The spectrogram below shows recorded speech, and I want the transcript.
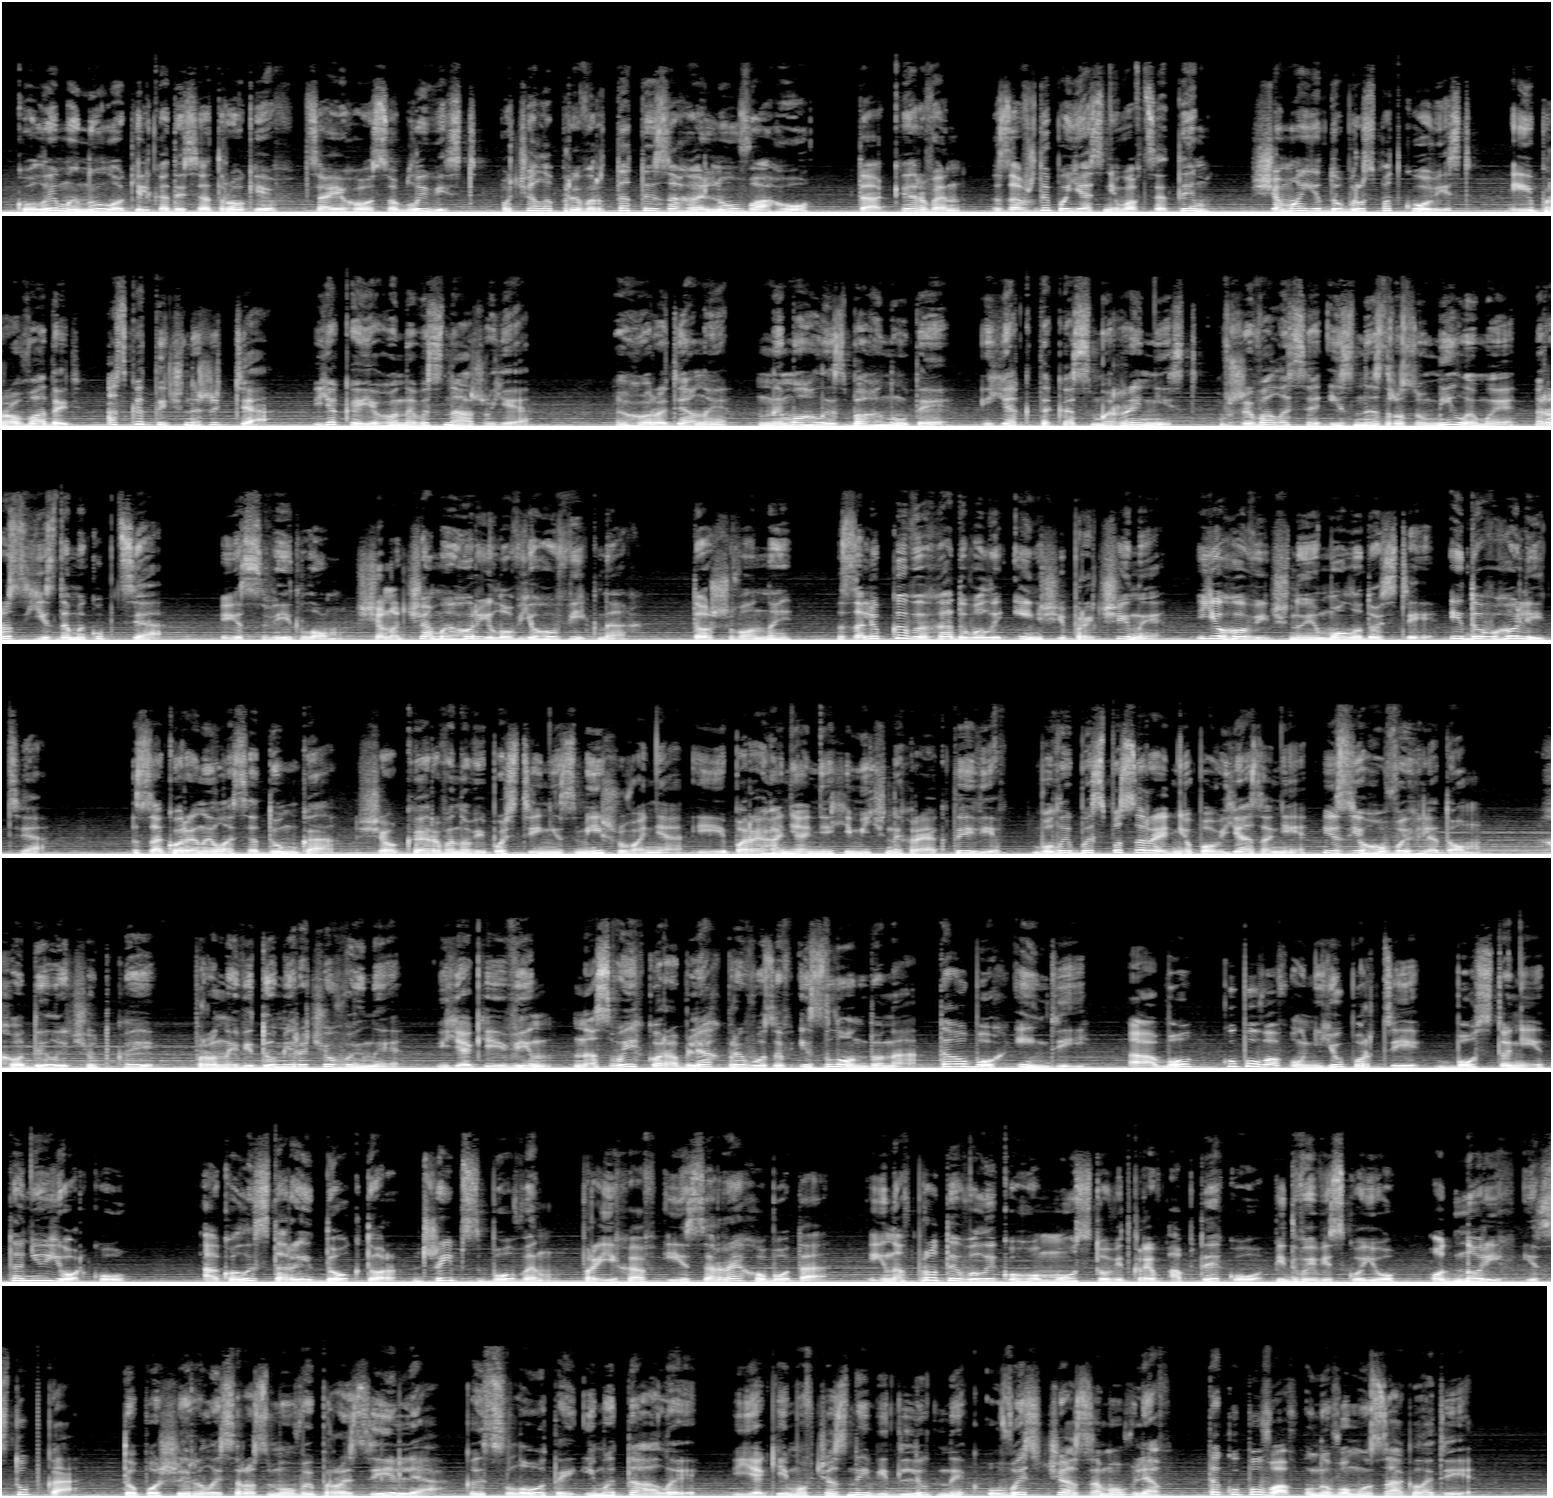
Коли минуло кількадесят років, ця його особливість почала привертати загальну увагу. Та Кервен завжди пояснював це тим, що має добру спадковість і провадить аскетичне життя, яке його не виснажує. Городяни не могли збагнути, як така смиренність вживалася із незрозумілими роз'їздами купця і світлом, що ночами горіло в його вікнах. Тож вони залюбки вигадували інші причини його вічної молодості і довголіття. Закоренилася думка, що кервенові постійні змішування і переганяння хімічних реактивів були безпосередньо пов'язані із його виглядом. Ходили чутки про невідомі речовини, які він на своїх кораблях привозив із Лондона та обох Індій, або купував у Ньюпорті, Бостоні та Нью-Йорку. А коли старий доктор Джейпс Бовен приїхав із Рехобота і навпроти великого мосту відкрив аптеку під вивіскою Одноріг і ступка, то поширились розмови про зілля, кислоти і метали, які мовчазний відлюдник увесь час замовляв та купував у новому закладі.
